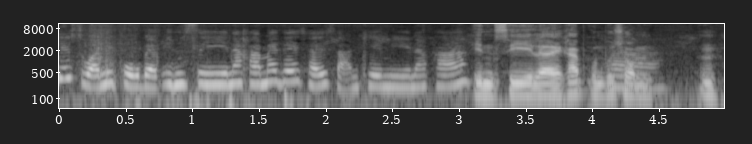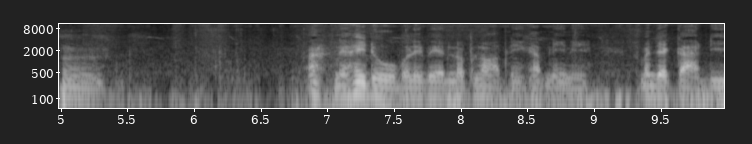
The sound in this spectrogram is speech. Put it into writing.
ที่สวนนี่ปลูกแบบอินทรีย์นะคะ ไม่ได้ใช้สารเคมีนะคะอินซีย์เลยครับคุณผู้ชม ค่ะ อื้อหืออะเดี๋ยวให้ดูบริเวณรอบๆนี้ครับนี่นี่บรรยากาศดี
